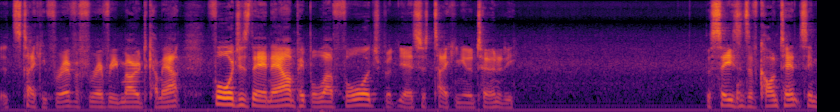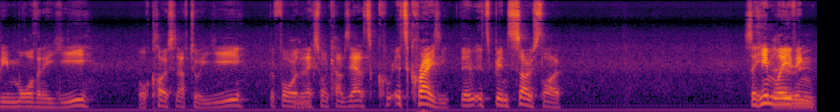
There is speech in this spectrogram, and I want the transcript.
it's taking forever for every mode to come out. Forge is there now, and people love Forge, but yeah, it's just taking an eternity. The seasons of content seem to be more than a year, or close enough to a year before the next one comes out. It's it's crazy. It's been so slow. So him leaving,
